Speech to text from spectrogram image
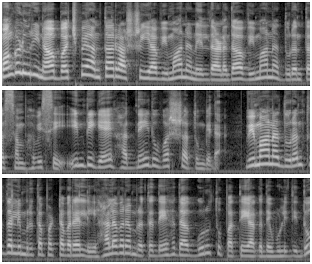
ಮಂಗಳೂರಿನ ಬಜ್ಪೆ ಅಂತಾರಾಷ್ಟ್ರೀಯ ವಿಮಾನ ನಿಲ್ದಾಣದ ವಿಮಾನ ದುರಂತ ಸಂಭವಿಸಿ ಇಂದಿಗೆ ಹದಿನೈದು ವರ್ಷ ತುಂಬಿದೆ. ವಿಮಾನ ದುರಂತದಲ್ಲಿ ಮೃತಪಟ್ಟವರಲ್ಲಿ ಹಲವರ ಮೃತದೇಹದ ಗುರುತು ಪತ್ತೆಯಾಗದೆ ಉಳಿದಿದ್ದು,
